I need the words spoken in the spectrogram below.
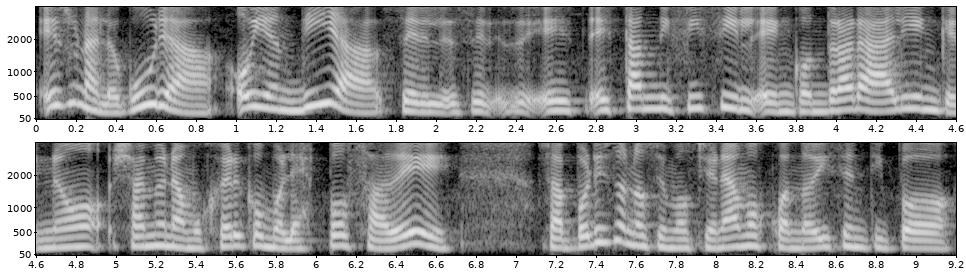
es una locura. Hoy en día es, tan difícil encontrar a alguien que no llame a una mujer como la esposa de. O sea, por eso nos emocionamos cuando dicen tipo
